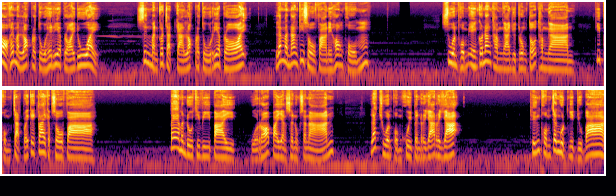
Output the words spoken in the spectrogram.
บอกให้มันล็อกประตูให้เรียบร้อยด้วย ซึ่งมันก็จัดการล็อกประตูเรียบร้อย และมานั่งที่โซฟาในห้องผม ส่วนผมเองก็นั่งทำงานอยู่ตรงโต๊ะทำงาน ที่ผมจัดไว้ใกล้ ๆ กับโซฟาเป้มันดูทีวีไป หัวเราะไปอย่างสนุกสนาน และชวนผมคุยเป็นระยะระยะ ถึงผมจะหงุดหงิดอยู่บ้าง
